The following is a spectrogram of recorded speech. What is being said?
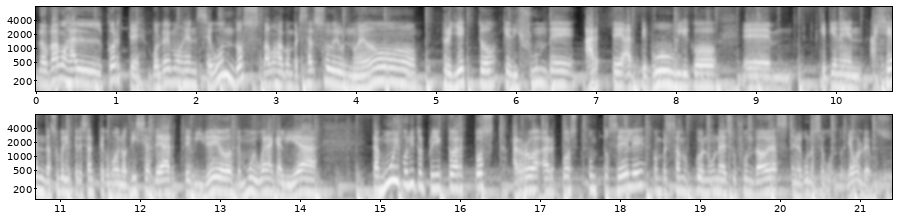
Nos vamos al corte, volvemos en segundos, vamos a conversar sobre un nuevo proyecto que difunde arte, arte público, eh, que tienen agenda súper interesante como noticias de arte, videos de muy buena calidad. Está muy bonito el proyecto Artpost, arroba artpost.cl. Conversamos con una de sus fundadoras en algunos segundos. Ya volvemos.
